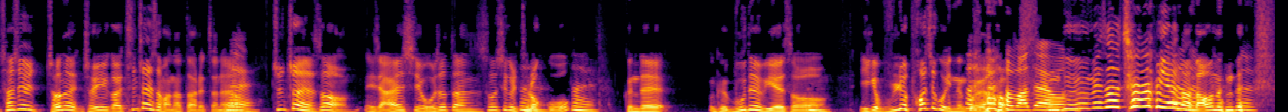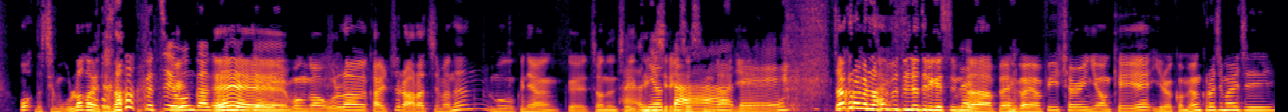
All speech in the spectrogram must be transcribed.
사실 저는 저희가 춘천에서 만났다 그랬잖아요. 네. 춘천에서 이제 아연 씨 오셨다는 소식을 들었고, 네. 근데 그 무대 위에서 음. 이게 울려 퍼지고 있는 거예요. 맞아요. 궁금해서 참이야 나 나오는데, 네. 어, 나 지금 올라가야 되나? 그치, 뭔가 그런 예, 느낌. 뭔가 올라갈 줄 알았지만은 뭐 그냥 그 저는 제 대기실에 아니었다. 있었습니다. 예. 네. 자, 그러면 라이브 들려드리겠습니다. 백아연 피처링 영케이의 이럴 거면 그러지 말지.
